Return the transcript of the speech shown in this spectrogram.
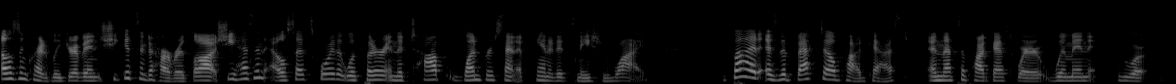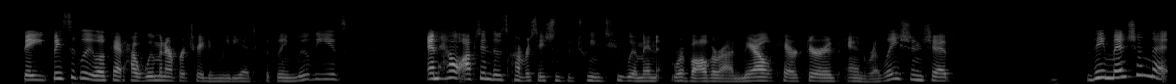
Elle's incredibly driven. She gets into Harvard Law. She has an LSAT score that would put her in the top 1% of candidates nationwide. But as the Bechdel podcast, and that's a podcast where women who are, they basically look at how women are portrayed in media, typically movies, and how often those conversations between two women revolve around male characters and relationships. They mentioned that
